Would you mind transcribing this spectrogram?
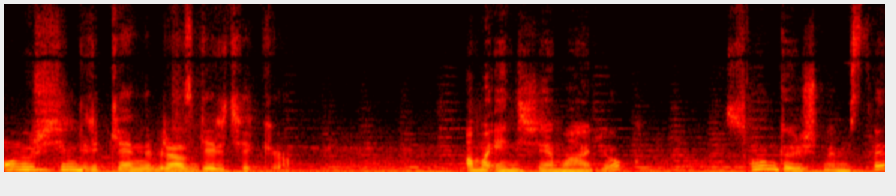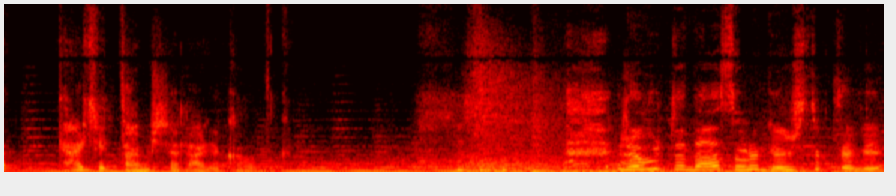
Onur şimdilik kendini biraz geri çekiyor. Ama endişeye mal yok. Son görüşmemizde gerçekten bir şeyler yakaladık. Robert'la daha sonra görüştük tabii.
